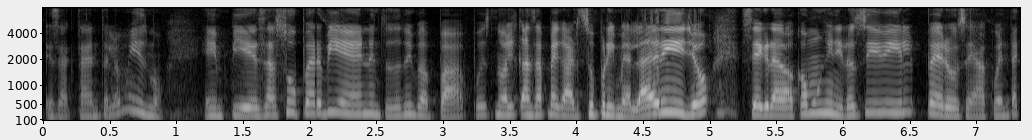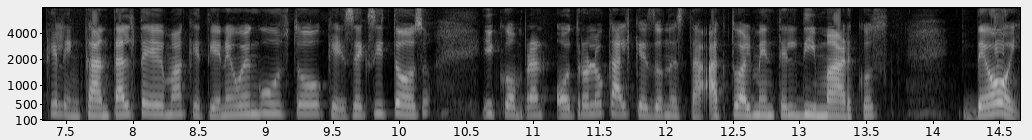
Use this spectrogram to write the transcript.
exactamente lo mismo. Empieza súper bien, entonces mi papá pues no alcanza a pegar su primer ladrillo, se gradúa como ingeniero civil, pero se da cuenta que le encanta el tema, que tiene buen gusto, que es exitoso y compran otro local que es donde está actualmente el Di Marcos de hoy,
